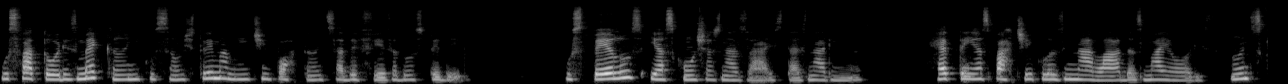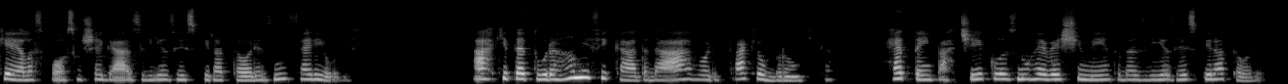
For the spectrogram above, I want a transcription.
os fatores mecânicos são extremamente importantes à defesa do hospedeiro. Os pelos e as conchas nasais das narinas retém as partículas inaladas maiores antes que elas possam chegar às vias respiratórias inferiores. A arquitetura ramificada da árvore traqueobrônquica retém partículas no revestimento das vias respiratórias,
